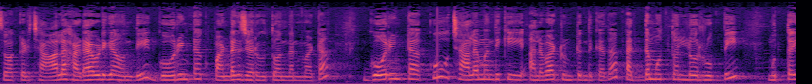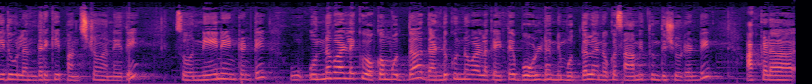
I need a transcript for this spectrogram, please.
సో అక్కడ చాలా హడావిడిగా ఉంది. గోరింటాకు పండగ జరుగుతోందనమాట గోరింటాకు చాలామందికి అలవాటు ఉంటుంది కదా పెద్ద మొత్తంలో రుబ్బి ముత్తైదువులందరికీ పంచడం అనేది. సో నేనేంటంటే ఉ- ఉన్న వాళ్ళకి ఒక ముద్ద దండుకున్న వాళ్ళకైతే బోల్డ్ అన్ని ముద్దలు అని ఒక సామెత ఉంది చూడండి. అక్కడ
